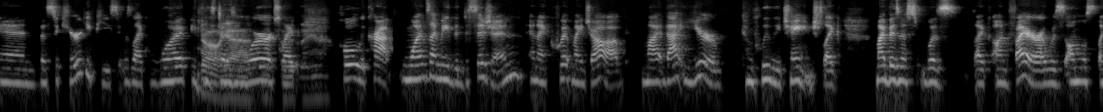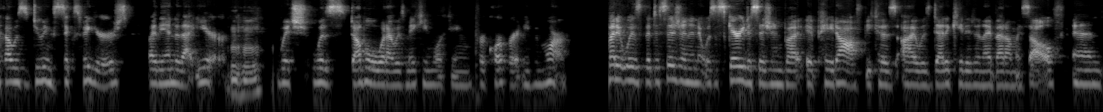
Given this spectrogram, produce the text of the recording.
And the security piece, it was like, what if this Oh, doesn't yeah, work? Like, yeah. holy crap. Once I made the decision and I quit my job, my that year completely changed. Like my business was like on fire. I was almost like I was doing six figures by the end of that year Mhm. which was double what I was making working for corporate and even more. But it was the decision and it was a scary decision, but it paid off because I was dedicated and I bet on myself and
